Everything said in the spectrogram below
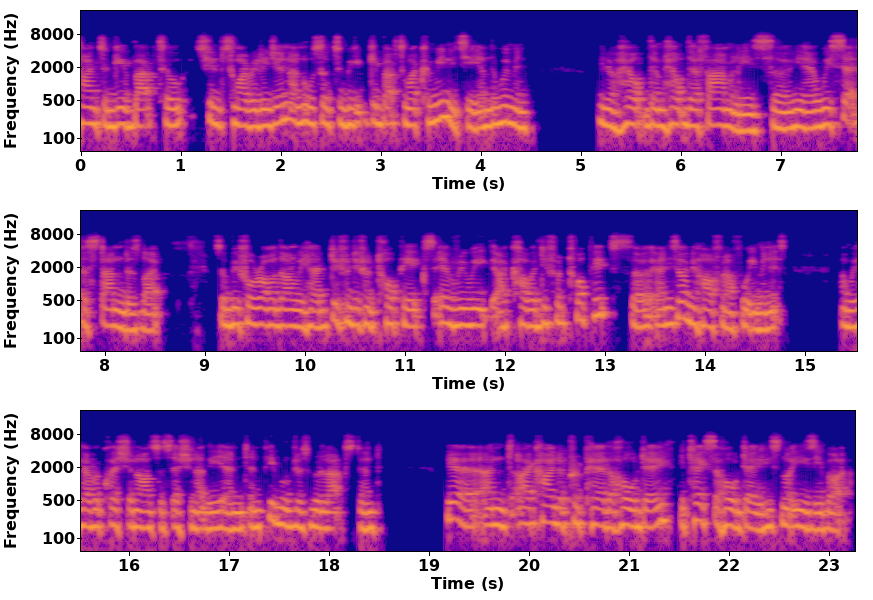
time to give back to, to, to my religion and also to be, give back to my community and the women, you know, help them help their families. So yeah, we set the standards like, so before Ramadan, we had different, different topics. Every week I cover different topics. So, and it's only half an hour, 40 minutes. And we have a question answer session at the end and people just relaxed and yeah, and I kind of prepare the whole day. It takes the whole day. It's not easy, but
